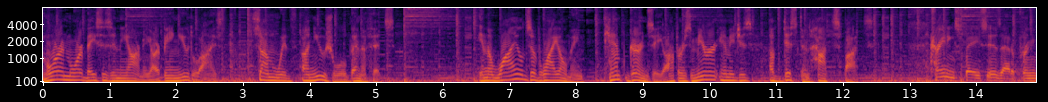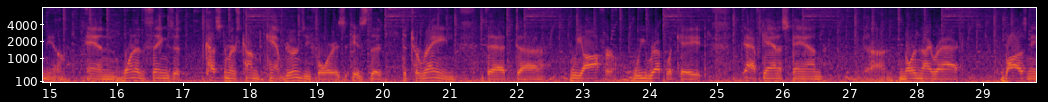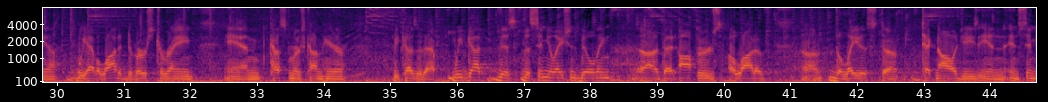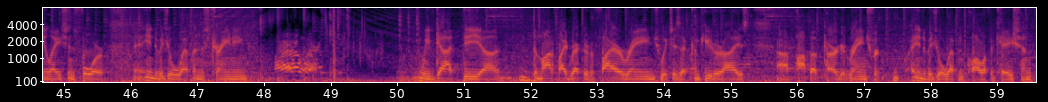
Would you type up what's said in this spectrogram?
More and more bases in the Army are being utilized, some with unusual benefits. In the wilds of Wyoming, Camp Guernsey offers mirror images of distant hot spots training space is at a premium. And one of the things that customers come to Camp Guernsey for is, is the, the terrain that uh, we offer. We replicate Afghanistan, uh, northern Iraq, Bosnia. We have a lot of diverse terrain and customers come here because of that. We've got this the simulations building uh, that offers a lot of uh, the latest uh, technologies in, in simulations for individual weapons training. We've got the, uh, the modified record of fire range, which is a computerized uh, pop-up target range for individual weapon qualification.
